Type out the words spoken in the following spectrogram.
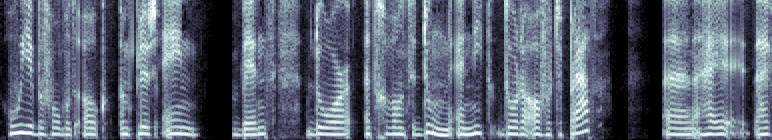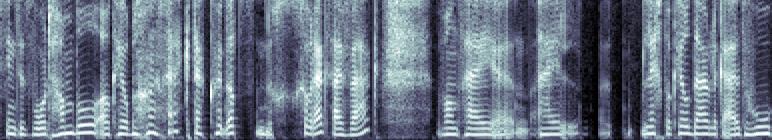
hoe je bijvoorbeeld ook een plus één bent door het gewoon te doen en niet door erover te praten. Hij, hij vindt het woord humble ook heel belangrijk. Daar, dat gebruikt hij vaak. Want hij, uh, hij legt ook heel duidelijk uit hoe,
